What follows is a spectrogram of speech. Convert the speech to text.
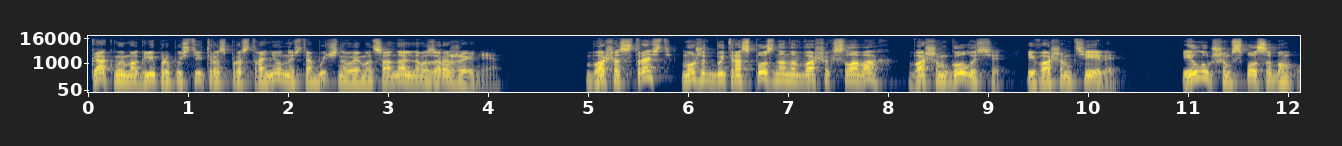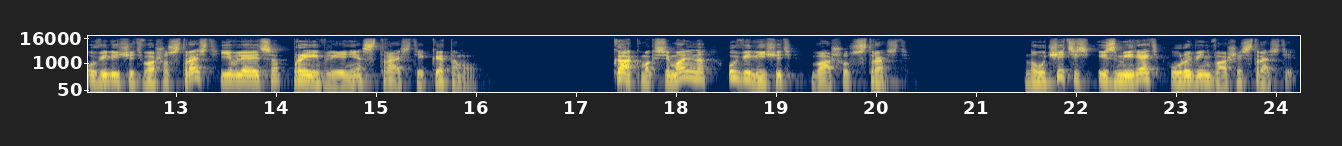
Как мы могли пропустить распространенность обычного эмоционального заражения? Ваша страсть может быть распознана в ваших словах, вашем голосе и вашем теле. И лучшим способом увеличить вашу страсть является проявление страсти к этому. Как максимально увеличить вашу страсть? Научитесь измерять уровень вашей страсти.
